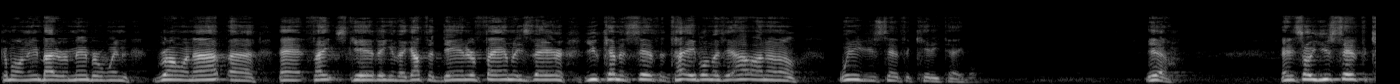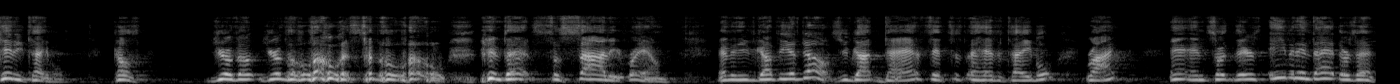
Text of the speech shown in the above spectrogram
Come on, anybody remember when growing up uh, at Thanksgiving and they got the dinner, families there, you come and sit at the table and they say, oh, no, no, we need you to sit at the kitty table. Yeah. And so you sit at the kiddie table because you're the, you're the lowest of the low in that society realm. And then you've got the adults. You've got dad sits at the head of the table, right? And, and so there's, even in that, there's a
